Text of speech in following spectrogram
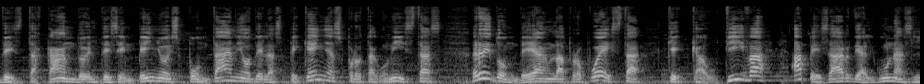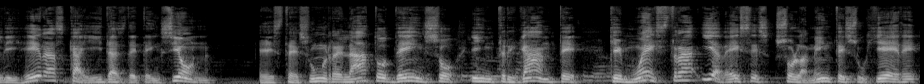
destacando el desempeño espontáneo de las pequeñas protagonistas, redondean la propuesta que cautiva a pesar de algunas ligeras caídas de tensión. Este es un relato denso, intrigante, que muestra y a veces solamente sugiere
